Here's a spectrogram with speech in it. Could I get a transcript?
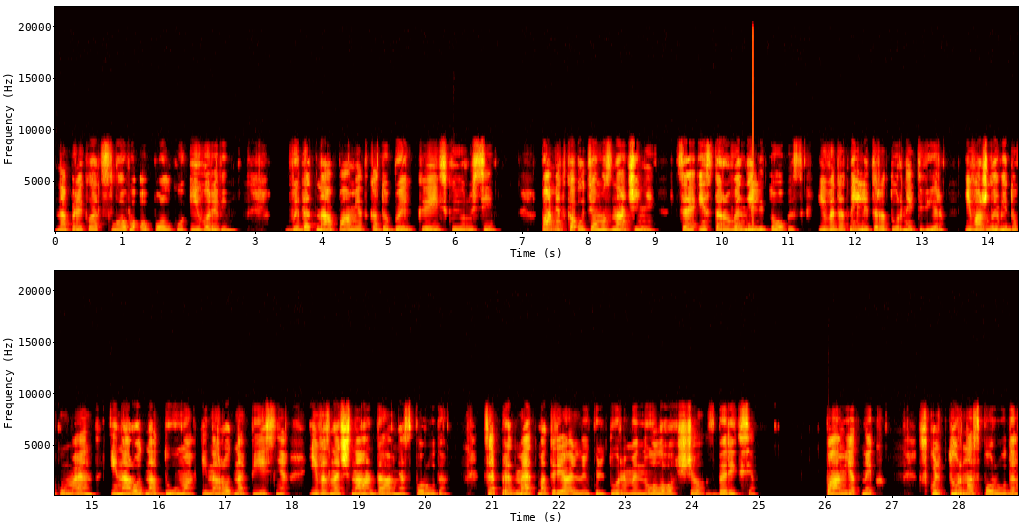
наприклад, слово о полку Ігоревім. Видатна пам'ятка доби Київської Русі. Пам'ятка у цьому значенні це і старовинний літопис, і видатний літературний твір, і важливий документ, і народна дума, і народна пісня, і визначна давня споруда. Це предмет матеріальної культури минулого, що зберігся. Пам'ятник скульптурна споруда,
